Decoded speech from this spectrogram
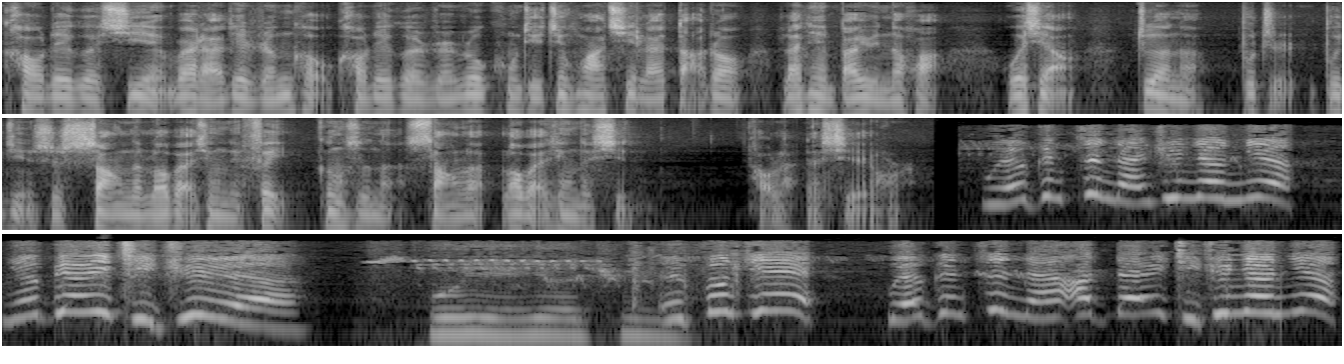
靠这个吸引外来的人口，靠这个人肉空气净化器来打造蓝天白云的话，我想这呢不止不仅是伤了老百姓的肺，更是呢伤了老百姓的心。好了，再歇一会儿。我要跟正南去尿尿，你要不要一起去啊？我也要去。哎，风姐，我要跟正南、阿呆一起去尿尿，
